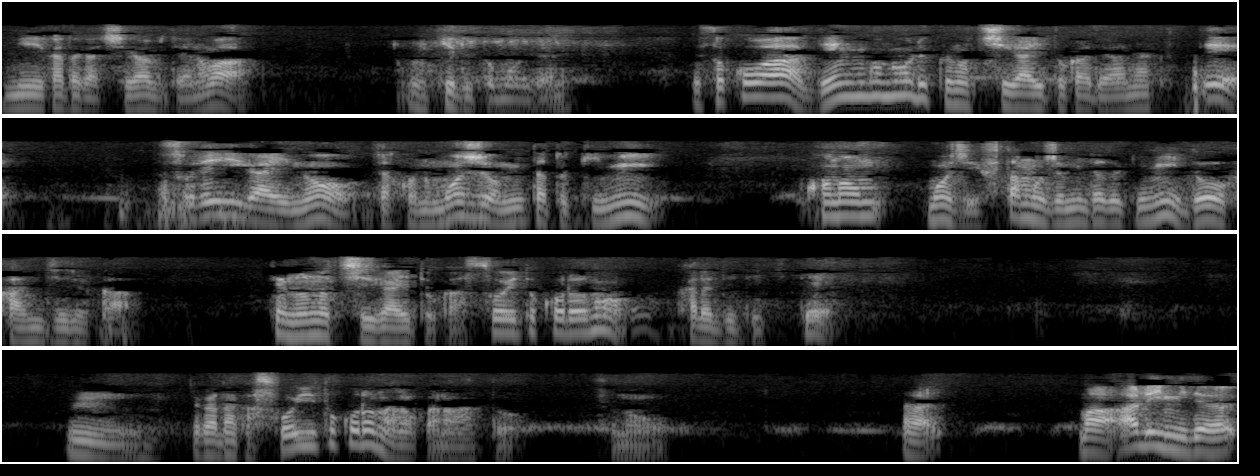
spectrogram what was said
見え方が違うみたいなのは、起きると思うんだよね。そこは言語能力の違いとかではなくて、それ以外の、じゃあこの文字を見たときに、この文字、二文字を見たときにどう感じるかっていうのの違いとか、そういうところのから出てきて、うん。だからなんかそういうところなのかなと。その、だからまあある意味では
